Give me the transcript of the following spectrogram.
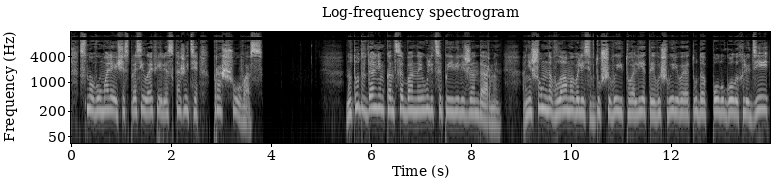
— снова умоляюще спросила Офелия. «Скажите, прошу вас». Но тут в дальнем конце банной улицы появились жандармы. Они шумно вламывались в душевые туалеты, вышвыривая оттуда полуголых людей,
